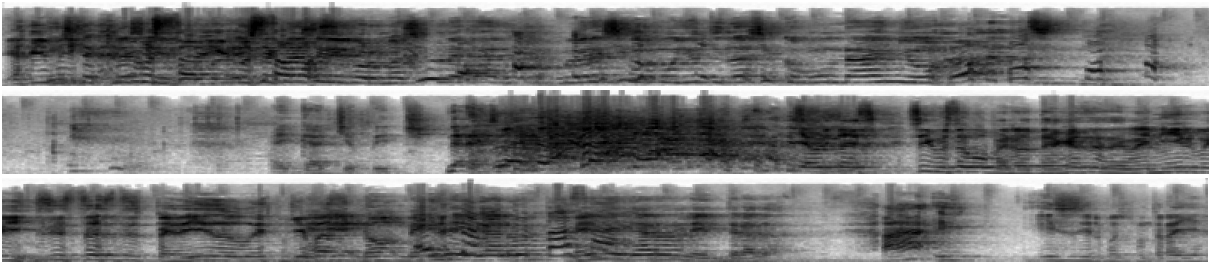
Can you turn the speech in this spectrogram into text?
Esta clase, de, esta clase de información me hubiera sido muy útil hace como un año. I catch you, bitch. Y ahorita es, sí, Gustavo, pero dejaste de venir, güey. Si estás despedido, güey. Me, no, me negaron, me negaron la entrada. Ah, eso sí lo puedes preguntar a ella.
